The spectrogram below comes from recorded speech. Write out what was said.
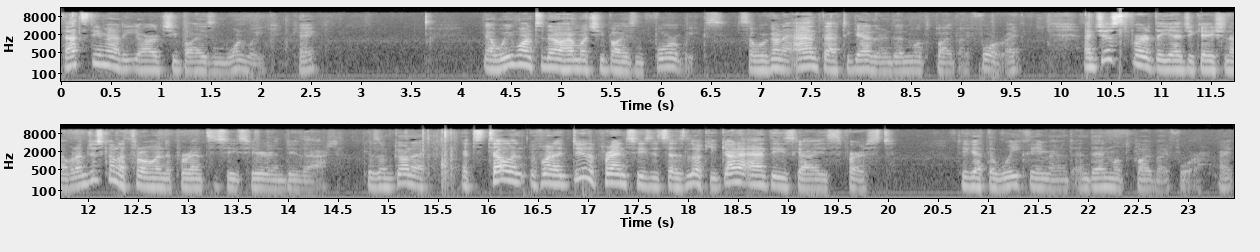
That's the amount of yards she buys in one week. Okay. Now we want to know how much he buys in four weeks. So we're going to add that together and then multiply by four, right? And just for the education of it, I'm just going to throw in the parentheses here and do that. Because I'm going to, it's telling, when I do the parentheses, it says, look, you got to add these guys first to get the weekly amount and then multiply by four, right?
